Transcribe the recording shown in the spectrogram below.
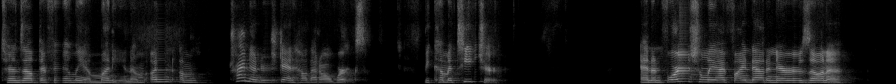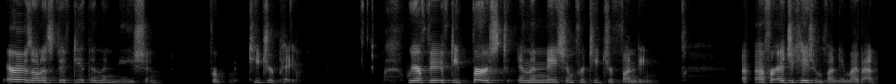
Turns out their family have money, and I'm I'm, I'm trying to understand how that all works. Become a teacher, and unfortunately, I find out in Arizona, Arizona's 50th in the nation for teacher pay. We are 51st in the nation for teacher funding, uh, for education funding. My bad.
